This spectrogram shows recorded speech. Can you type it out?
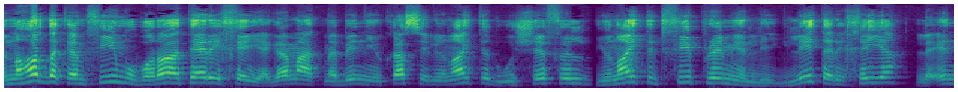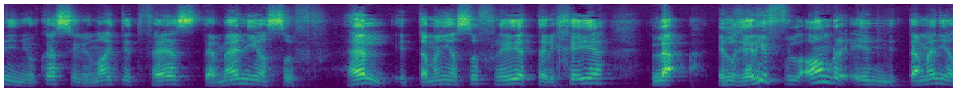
النهارده كان في مباراة تاريخية جمعت ما بين نيوكاسل يونايتد وشيفيلد يونايتد في بريمير ليج ليه تاريخية؟ لأن نيوكاسل يونايتد فاز 8-0 هل ال 8-0 هي التاريخية؟ لا. الغريب في الأمر إن ال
